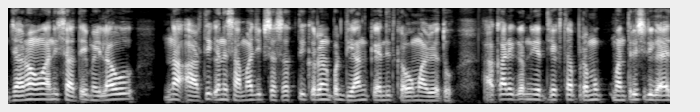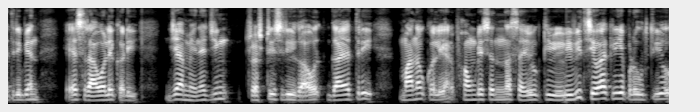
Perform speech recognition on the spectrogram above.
જાણવવાની સાથે મહિલાઓના આર્થિક અને સામાજિક સશક્તિકરણ પર ધ્યાન કેન્દ્રિત કરવામાં આવ્યું હતું. આ કાર્યક્રમની અધ્યક્ષતા પ્રમુખ મંત્રી શ્રી ગાયત્રીબેન એસ રાવલે કરી, જ્યાં મેનેજિંગ ટ્રસ્ટી શ્રી ગાયત્રી માનવ કલ્યાણ ફાઉન્ડેશનના સહયોગથી વિવિધ સેવાકીય પ્રવૃત્તિઓ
